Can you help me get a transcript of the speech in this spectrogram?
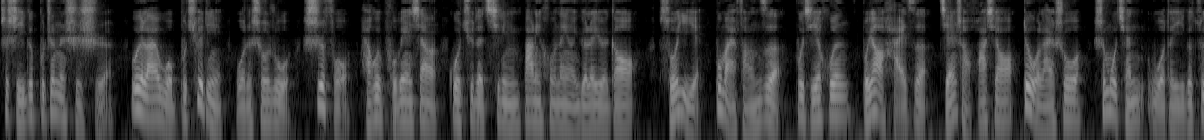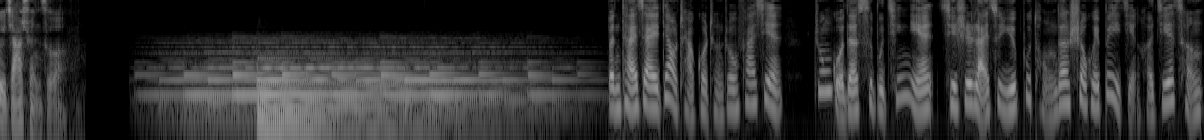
这是一个不争的事实。未来我不确定我的收入是否还会普遍像过去的七零八零后那样越来越高。”所以，不买房子、不结婚、不要孩子、减少花销，对我来说是目前我的一个最佳选择。本台在调查过程中发现，中国的四部青年其实来自于不同的社会背景和阶层，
